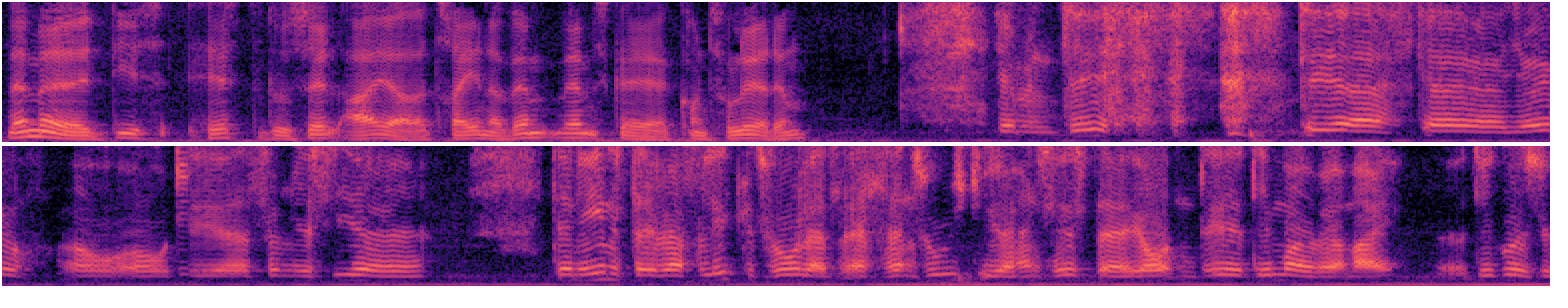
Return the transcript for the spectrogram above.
Hvad med de heste, du selv ejer og træner? Hvem, hvem skal kontrollere dem? Jamen, det, det er, skal jeg jo, og, og det er, som jeg siger, den eneste, der i hvert fald ikke kan tåle, at, at hans udstyr og hans heste er i orden, det, det må jo være mig. Det kunne jeg så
